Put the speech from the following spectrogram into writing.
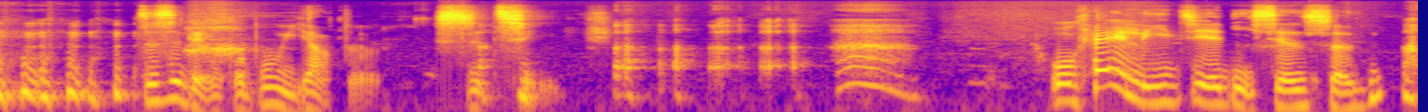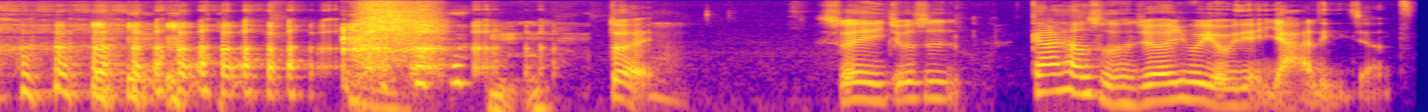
这是两个不一样的事情。我可以理解你先生，对，所以就是跟他相处的就会会有一点压力这样子。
